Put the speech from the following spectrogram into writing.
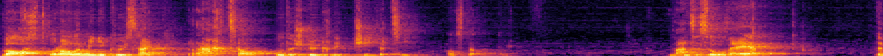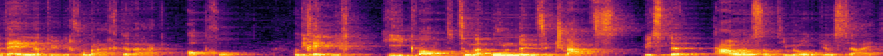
Wächst vor allem meine Gewissheit, Recht zu haben und ein Stückchen gescheiter zu sein als der andere? Und wenn es so wäre, dann wäre ich natürlich vom rechten Weg abgekommen. Und ich hätte mich hingewandt zu einem unnützen Geschwätz, wie es der Paulus am Timotheus sagt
